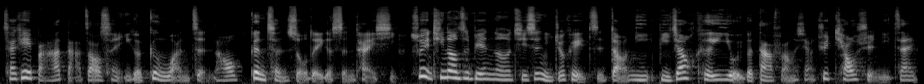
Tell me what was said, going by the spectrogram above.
才可以把它打造成一个更完整，然后更成熟的一个生态系。所以听到这边呢，其实你就可以知道，你比较可以有一个大方向去挑选你在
